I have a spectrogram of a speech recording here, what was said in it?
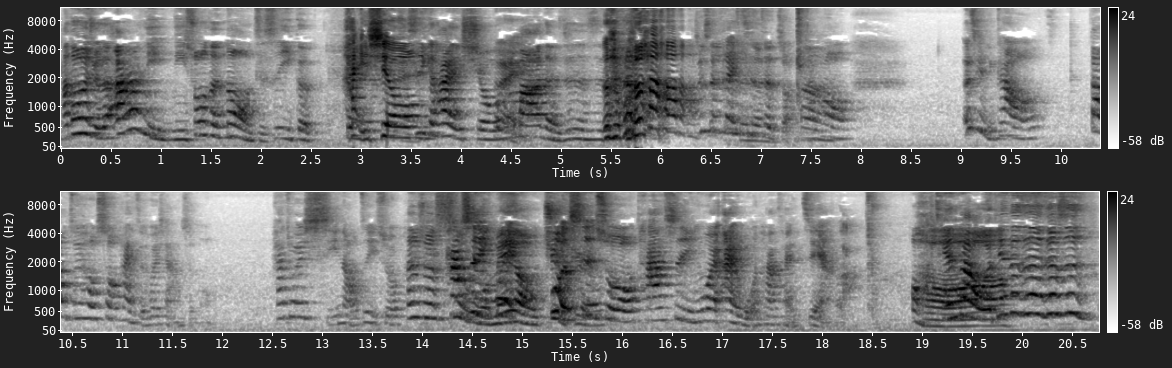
他都会觉得啊，你你说的 no 只是一个害羞。只是一个害羞，对。妈的，真的是，就是类似这种，嗯然后，而且你看哦，到最后受害者会想什么？他就会洗脑自己说，他就说他是因为或者是，说他是因为爱我，他才这样啦。哦天哪，我天，这真的就是。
